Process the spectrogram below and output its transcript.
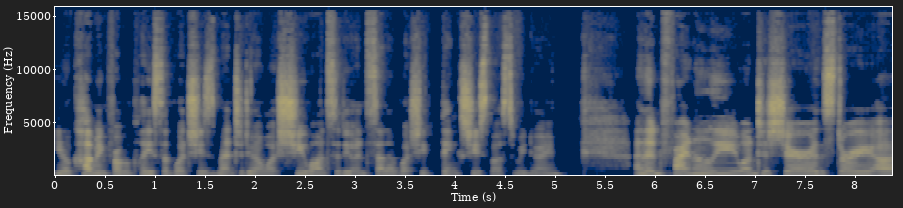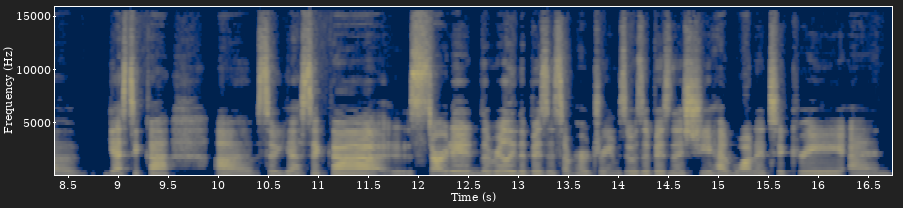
you know coming from a place of what she's meant to do and what she wants to do instead of what she thinks she's supposed to be doing and then finally, I want to share the story of Jessica. Uh, so Jessica started the really the business of her dreams. It was a business she had wanted to create and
